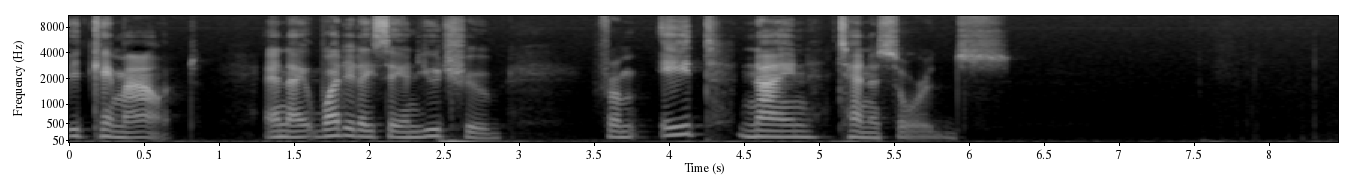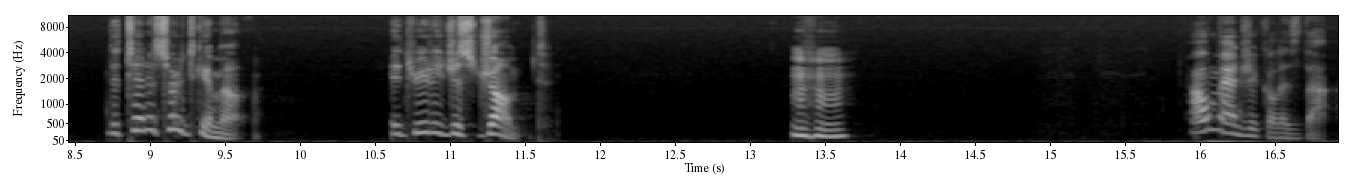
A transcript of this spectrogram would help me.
It came out. And I what did I say on YouTube? From eight, nine, ten of swords. The ten swords came out. It really just jumped. Mm-hmm. How magical is that?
